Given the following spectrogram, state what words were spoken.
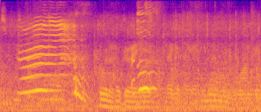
guys. We're gonna hook her in. Take it, take it. You might want to walk in.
